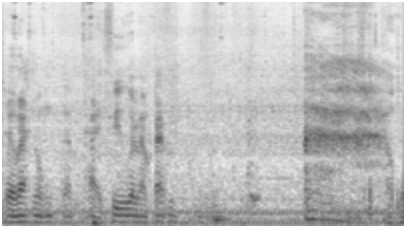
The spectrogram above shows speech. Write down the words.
เธอไหมลงถ่ายฟิลกันแล้วแป๊บนึงอ่าโอ้โห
